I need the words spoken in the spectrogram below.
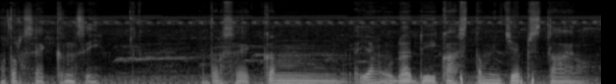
Motor second sih. Motor second yang udah di custom Jeep style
